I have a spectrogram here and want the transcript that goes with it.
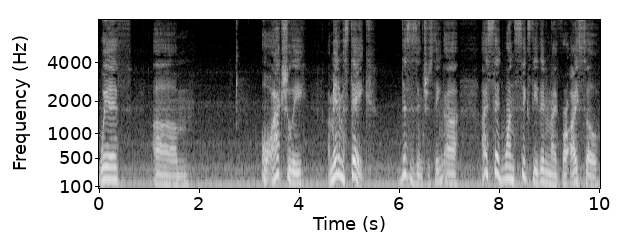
with um, oh, actually, I made a mistake. This is interesting. Uh, I said 160, didn't I, for ISO?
